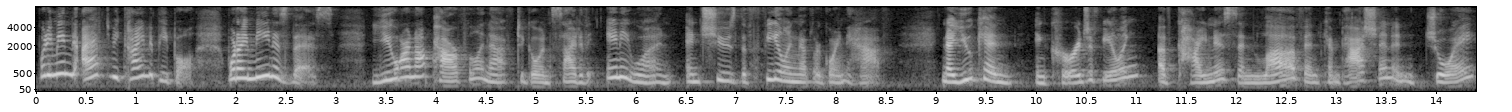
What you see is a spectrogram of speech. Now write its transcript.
What do you mean? I have to be kind to people. What I mean is this you are not powerful enough to go inside of anyone and choose the feeling that they're going to have. Now, you can encourage a feeling of kindness and love and compassion and joy,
